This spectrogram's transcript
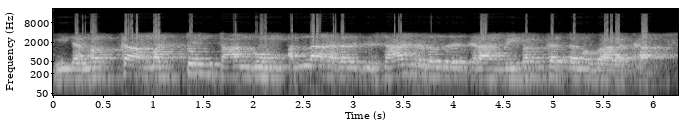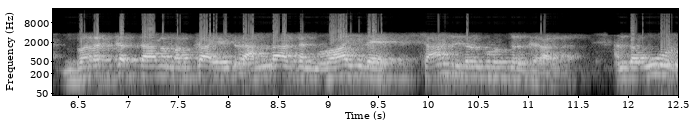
இந்த மக்கா மட்டும் தாங்கும் அல்லாஹ் அதற்கு சான்று தந்திருக்கிறான். விபக்கத்த முபாரக்கா. பரக்கத்தான மக்கா என்று அல்லாஹ் தன் வாயிலே சான்றிதழ் கொடுத்திருக்கிறான். அந்த ஊர்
